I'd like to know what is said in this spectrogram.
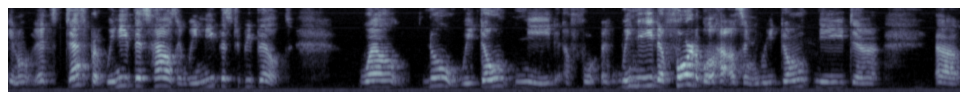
you know it's desperate. We need this housing. We need this to be built. Well, no, we don't need affor- we need affordable housing. We don't need uh, uh,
